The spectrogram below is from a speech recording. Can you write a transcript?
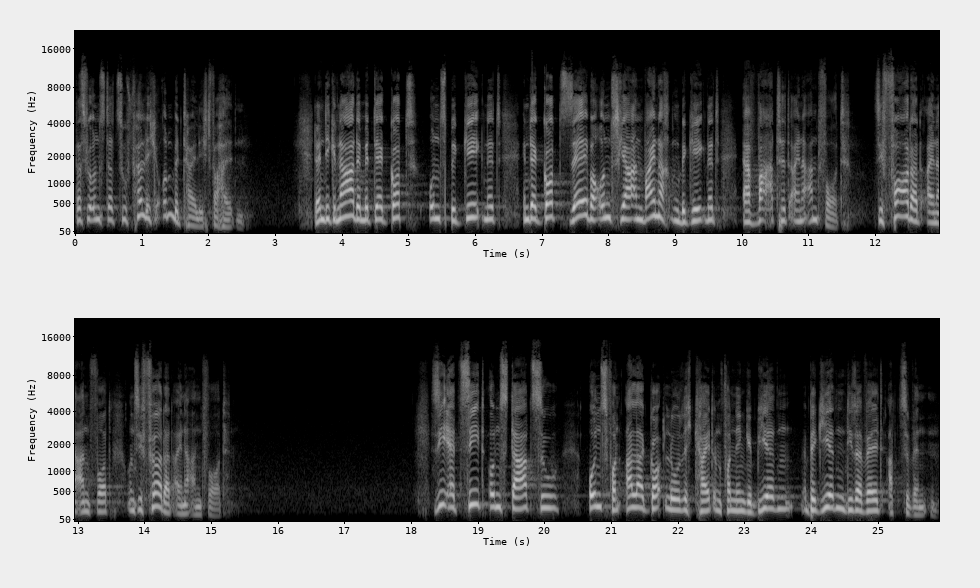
dass wir uns dazu völlig unbeteiligt verhalten. Denn die Gnade, mit der Gott uns begegnet, in der Gott selber uns ja an Weihnachten begegnet, erwartet eine Antwort. Sie fordert eine Antwort und sie fördert eine Antwort. Sie erzieht uns dazu, uns von aller Gottlosigkeit und von den Begierden dieser Welt abzuwenden.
